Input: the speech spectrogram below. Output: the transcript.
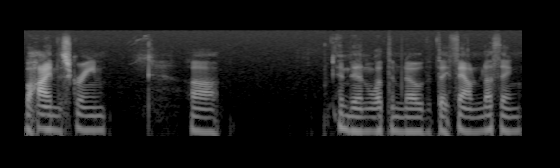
behind the screen, uh, and then let them know that they found nothing.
